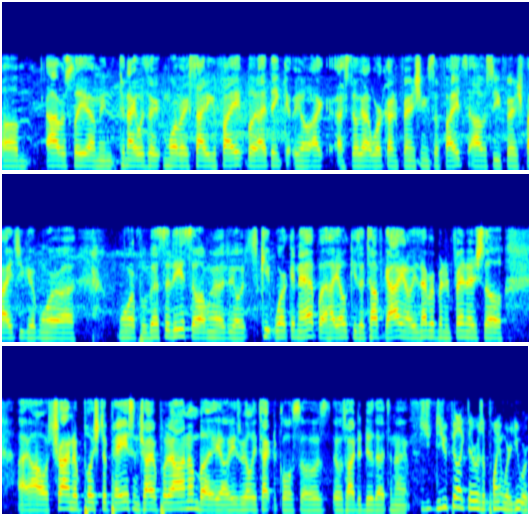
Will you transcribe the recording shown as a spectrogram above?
Um, obviously, I mean, tonight was a more of an exciting fight, but I think, you know, I, I still got to work on finishing some fights. Obviously, you finish fights, you get more uh, more publicity, so I'm going to, you know, keep working that. But Hioki's a tough guy. You know, he's never been finished, so I, I was trying to push the pace and try to put it on him, but you know he's really technical, so it was it was hard to do that tonight. Did you, did you feel like there was a point where you were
